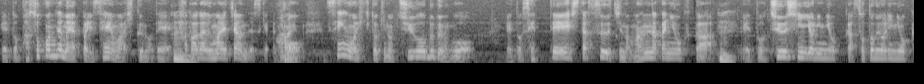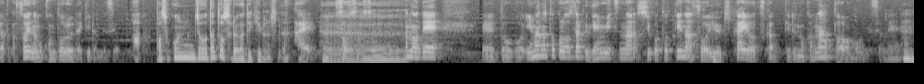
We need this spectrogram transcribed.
えっと、パソコンでもやっぱり線は引くので、うん幅が生まれちゃうんですけれども、はい線を引く時の中央部分を、えっと、設定した数値の真ん中に置くか、うん、えっと、中心寄りに置くか外寄りに置くかとかそういうのもコントロールできるんですよ。あパソコン上だとそれができるんですね。はいそうそうそうなので、えっと今のところおそらく厳密な仕事っていうのはそういう機械を使っているのかなとは思うんですよねう。んうん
